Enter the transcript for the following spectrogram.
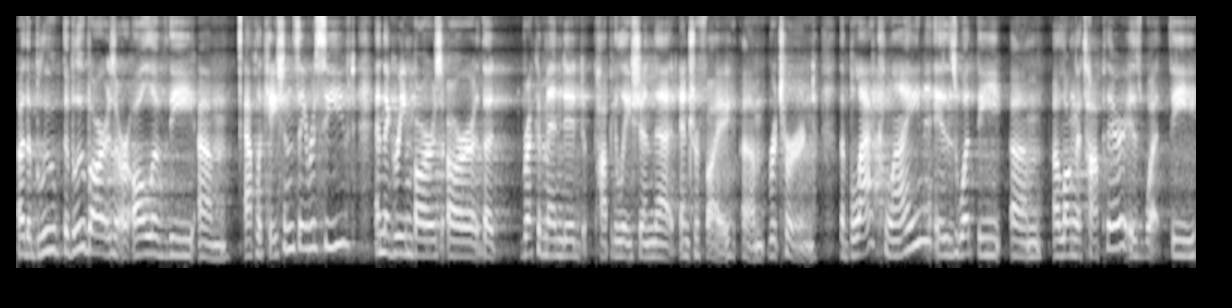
Uh, the, blue, the blue bars are all of the um, applications they received, and the green bars are the recommended population that Entrofy um, returned. The black line is what the, um, along the top there, is what the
